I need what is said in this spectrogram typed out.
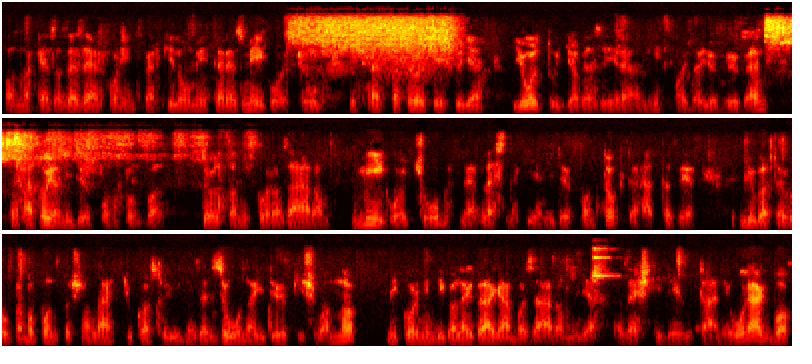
annak ez az 1000 forint per kilométer, ez még olcsóbb, és ha ezt a töltést ugye jól tudja vezérelni majd a jövőben, tehát olyan időpontokban tölt, amikor az áram még olcsóbb, mert lesznek ilyen időpontok, tehát azért Nyugat-Európában pontosan látjuk azt, hogy úgynevezett zónaidők is vannak, mikor mindig a legdrágább az áram, ugye az esti délutáni órákba,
